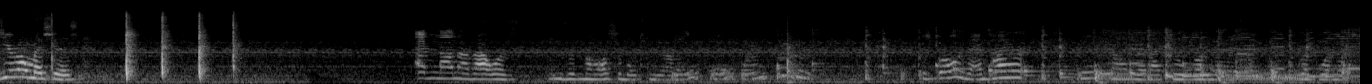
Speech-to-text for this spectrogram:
Zero misses. And none of that was even possible to be honest. Is Brawl a vampire? God we're back to one minute, like one minute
